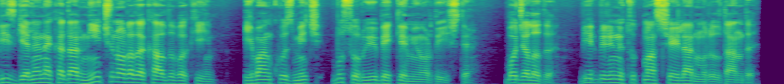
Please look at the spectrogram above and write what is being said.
biz gelene kadar niçin orada kaldı bakayım? Ivan Kuzmiç bu soruyu beklemiyordu işte. Bocaladı. Birbirini tutmaz şeyler mırıldandı.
